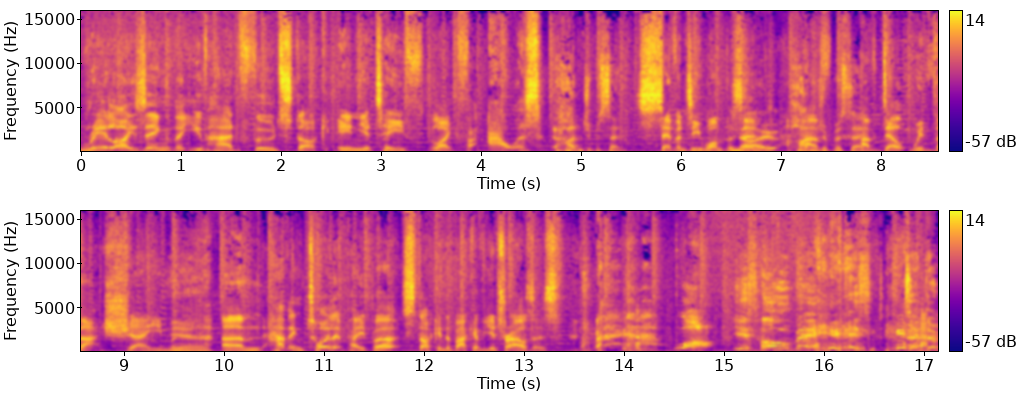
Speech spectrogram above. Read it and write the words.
realising that you've had food stuck in your teeth like for hours. Hundred percent. Seventy-one percent. No, percent, 100%. have dealt with that shame. Yeah. Um, having toilet paper stuck in the back of your trousers. What? This whole bit is to, to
